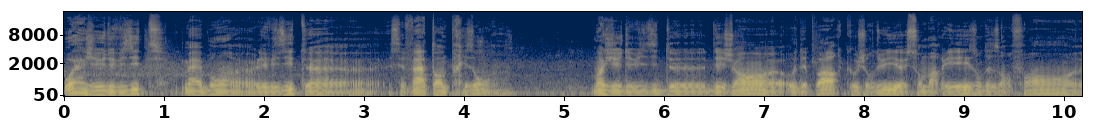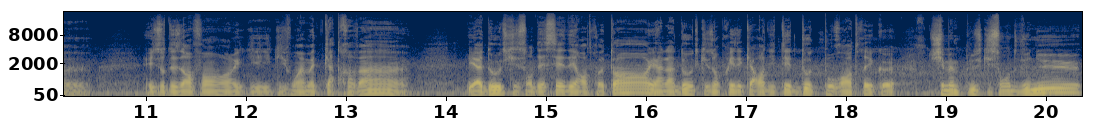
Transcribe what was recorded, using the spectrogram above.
Ouais, j'ai eu des visites, mais bon, euh, les visites, euh, c'est 20 ans de prison. hein. Moi, j'ai eu des visites de, des gens euh, au départ qui aujourd'hui ils sont mariés, ils ont des enfants, et ils ont des enfants qui, font 1m80. euh. Il y a d'autres qui sont décédés entre temps, il y en a d'autres qui ont pris des carodités, d'autres pour rentrer que je sais même plus ce qu'ils sont devenus.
